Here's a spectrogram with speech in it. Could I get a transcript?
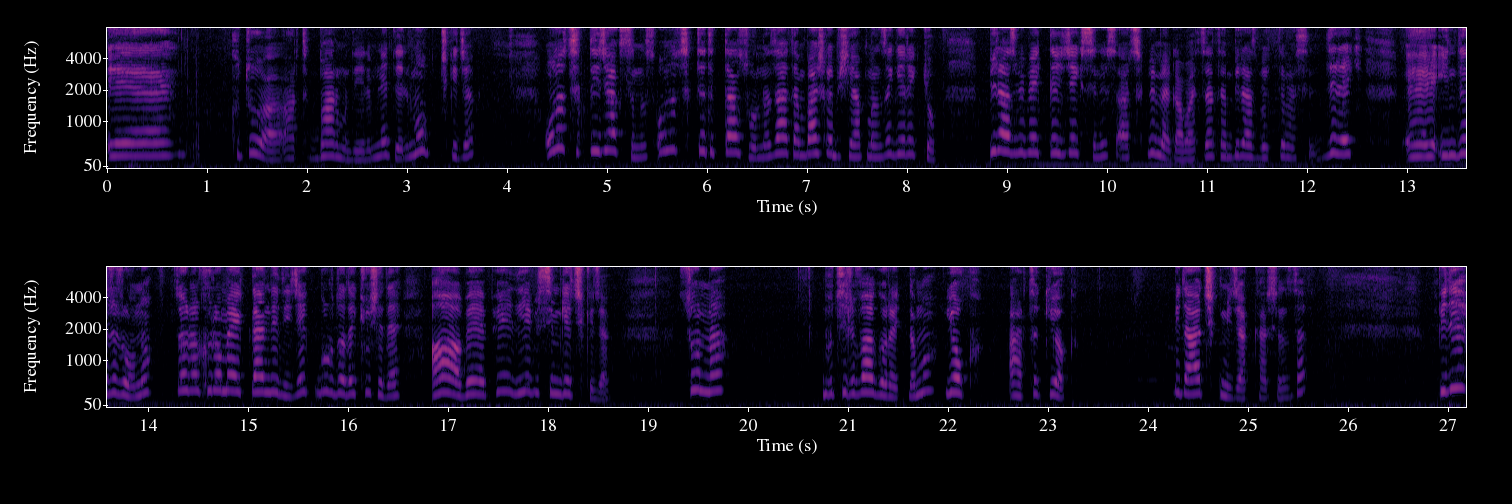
e, kutu var. Artık bar mı diyelim ne diyelim o çıkacak. Ona tıklayacaksınız. Onu tıkladıktan sonra zaten başka bir şey yapmanıza gerek yok. Biraz bir bekleyeceksiniz. Artık 1 megabayt zaten biraz beklemesi. Direkt e, indirir onu. Sonra Chroma eklendi diyecek. Burada da köşede A, B, P diye bir simge çıkacak. Sonra bu Trivago reklamı yok. Artık yok. Bir daha çıkmayacak karşınıza. Bir de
